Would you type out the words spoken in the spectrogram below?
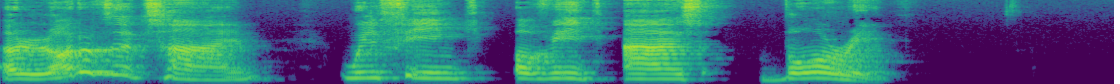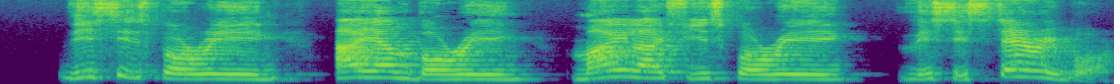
a lot of the time we'll think of it as boring. This is boring. I am boring. My life is boring. This is terrible.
